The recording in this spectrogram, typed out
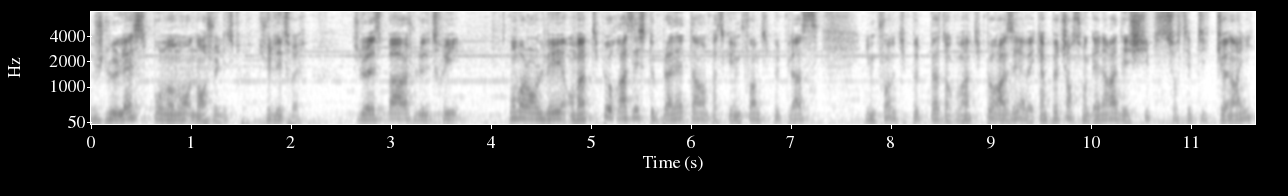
Je le laisse pour le moment. Non, je vais le détruire. Je vais le détruire. Je le laisse pas, je le détruis. On va l'enlever. On va un petit peu raser cette planète hein, parce qu'il me faut un petit peu de place. Il me faut un petit peu de place, donc on va un petit peu raser. Avec un peu de chance, on gagnera des chips sur ces petites conneries.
